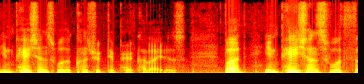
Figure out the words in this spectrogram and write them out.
in patients with constrictive pericarditis. But in patients with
